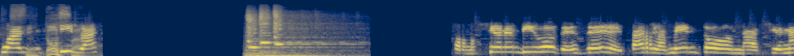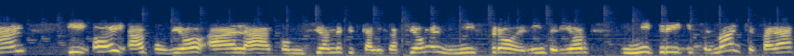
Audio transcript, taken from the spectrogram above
Juan Silva. Formación en vivo desde el Parlamento Nacional y hoy acudió a la Comisión de Fiscalización el ministro del Interior, Dimitri Isemanche, para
